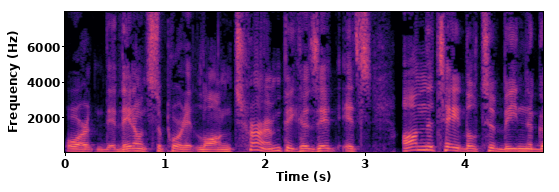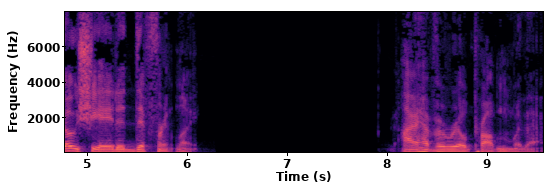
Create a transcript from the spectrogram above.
or they don't support it long term because it, it's on the table to be negotiated differently. I have a real problem with that.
